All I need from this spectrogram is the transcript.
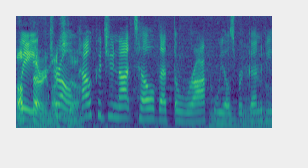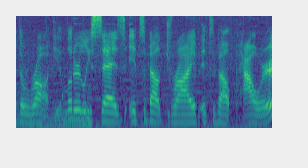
up Wait, very much Jerome, though? how could you not tell that the rock wheels were gonna be the rock? It literally says it's about drive, it's about power.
